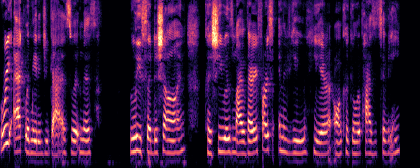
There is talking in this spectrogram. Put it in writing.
reacclimated you guys with Miss Lisa Deshawn because she was my very first interview here on Cooking with Positivity.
